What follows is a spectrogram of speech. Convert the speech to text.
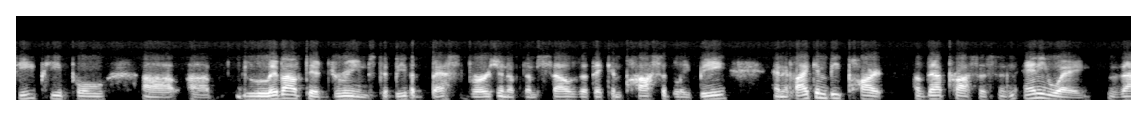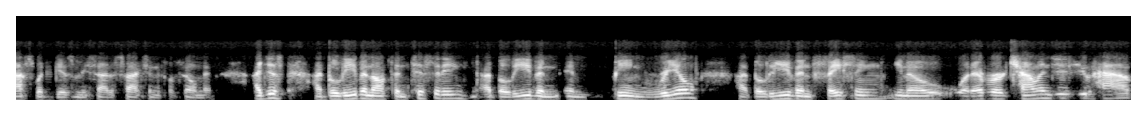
see people uh, uh, live out their dreams, to be the best version of themselves that they can possibly be. And if I can be part of that process in any way, that's what gives me satisfaction and fulfillment. I just I believe in authenticity. I believe in in being real. I believe in facing, you know, whatever challenges you have,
